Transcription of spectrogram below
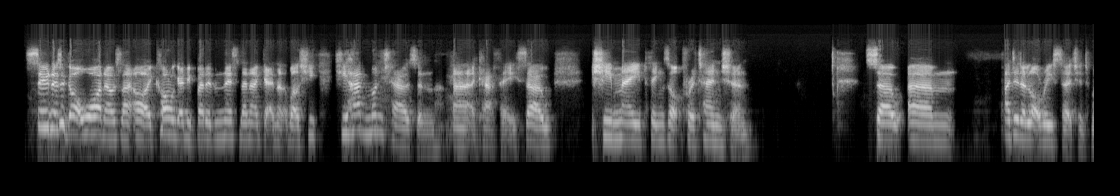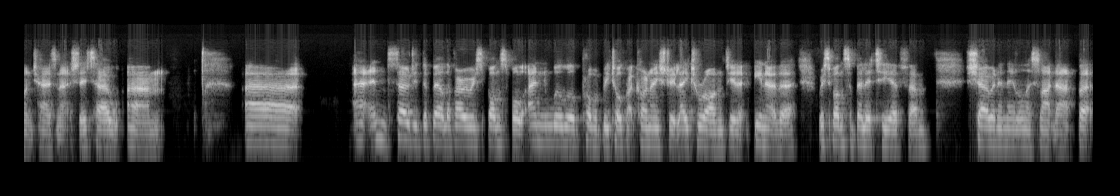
soon as I got one, I was like, "Oh, I can't get any better than this." And then I get another. Well, she she had Munchausen, uh, Cathy, so she made things up for attention. So um, I did a lot of research into Munchausen actually. So, um, uh, and so did the bill. They're very responsible, and we will probably talk about Coronation Street later on. You know, you know the responsibility of um, showing an illness like that. But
